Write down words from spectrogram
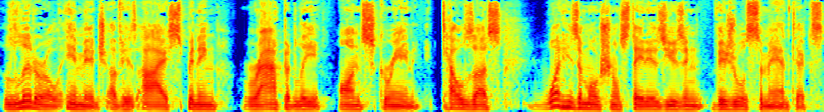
literal image of his eye spinning rapidly on screen. It tells us what his emotional state is using visual semantics.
